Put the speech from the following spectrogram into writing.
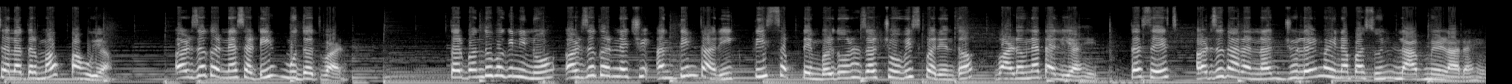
चला तर मग पाहूया. अर्ज करण्यासाठी मुदतवाढ तर बंधू भगिनींनो अर्ज करण्याची अंतिम तारीख तीस सप्टेंबर दोन हजार चोवीसपर्यंत वाढवण्यात आली आहे. तसेच अर्जदारांना जुलै महिन्यापासून लाभ मिळणार आहे.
